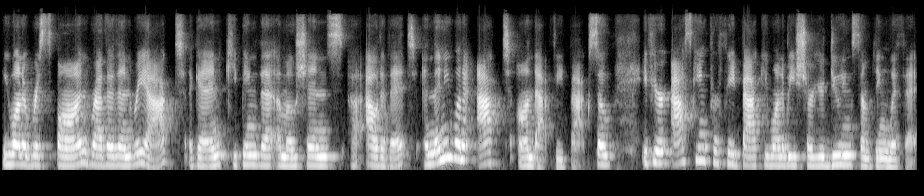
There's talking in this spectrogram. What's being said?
You want to respond rather than react, again, keeping the emotions uh, out of it. And then you want to act on that feedback. So if you're asking for feedback, you want to be sure you're doing something with it.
